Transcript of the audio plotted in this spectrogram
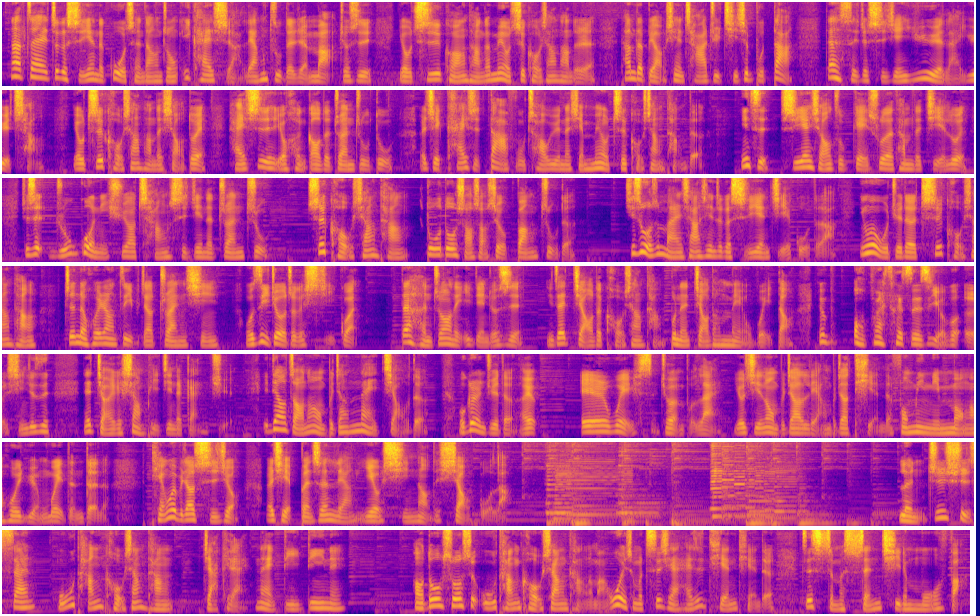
那在这个实验的过程当中，一开始啊，两组的人嘛，就是有吃口香糖跟没有吃口香糖的人，他们的表现差距其实不大。但随着时间越来越长，有吃口香糖的小队还是有很高的专注度，而且开始大幅超越那些没有吃口香糖的。因此，实验小组给出了他们的结论，就是如果你需要长时间的专注，吃口香糖多多少少是有帮助的。其实我是蛮相信这个实验结果的啦，因为我觉得吃口香糖真的会让自己比较专心，我自己就有这个习惯。但很重要的一点就是，你在嚼的口香糖不能嚼到没有味道，因为哦，不然这个真的是有够恶心。就是你在嚼一个橡皮筋的感觉，一定要找那种比较耐嚼的。我个人觉得，哎，Airwaves 就很不赖，尤其那种比较凉、比较甜的蜂蜜柠檬啊，或者原味等等的，甜味比较持久，而且本身凉也有洗脑的效果啦。冷知识三：无糖口香糖加起来耐滴滴呢？好多说是无糖口香糖了嘛？为什么吃起来还是甜甜的？这是什么神奇的魔法？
